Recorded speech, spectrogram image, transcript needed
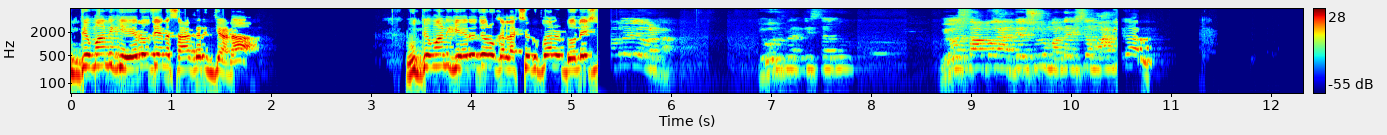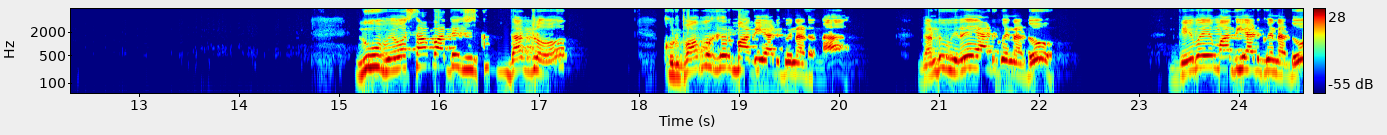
ఉద్యమానికి ఏ రోజైనా సహకరించాడా? ఉద్యమానికి ఏ రోజైనా ఒక లక్ష రూపాయలు డొనేషన్ ఎవరు ప్రకటిస్తారు? వ్యవస్థాపక అధ్యక్షులు మందకృష్ణ మాది గారు. నువ్వు వ్యవస్థాపక అధ్యక్ష దాంట్లో కృపాపకర్ మాది ఆడిపోయినాడన్నా దండు వీరయ్య ఆడిపోయినాడు దేవయ్య మాది ఆడిపోయినాడు.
